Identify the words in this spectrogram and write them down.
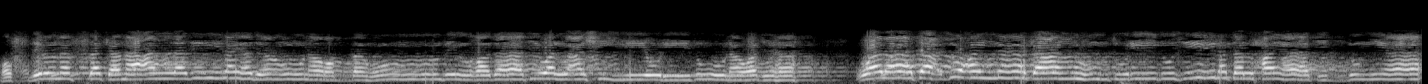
واصبر نفسك مع الذين يدعون ربهم بالغداة والعشي يريدون وجهه. ولا تعد عيناك عنهم تريد زينة الحياة الدنيا.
